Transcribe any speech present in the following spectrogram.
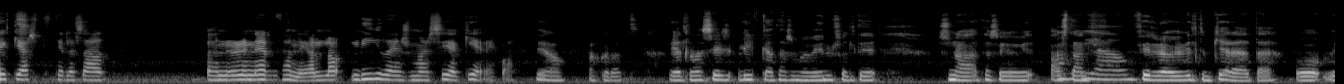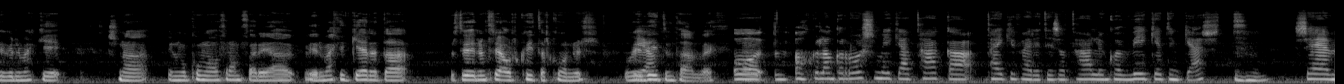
ég gert til þess að þannig er þetta þannig að líða eins og maður sé að gera eitthvað já, akkurat. Ég held að það sé líka það sem við erum svolítið svona það sem við ástæðan já. fyrir að við vildum gera þetta og við viljum ekki svona, við viljum að koma á framfæri að við erum ekki að gera þetta við erum þrjár hvítar konur og við Já. vitum það alveg Og okkur langar rosa mikið að taka tækifæri til þess að tala um hvað við getum gert Mhm. sem,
